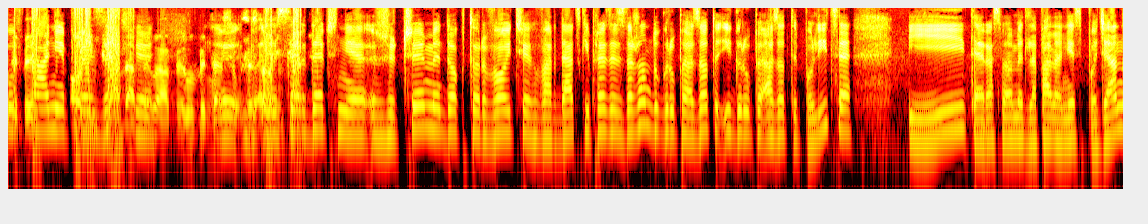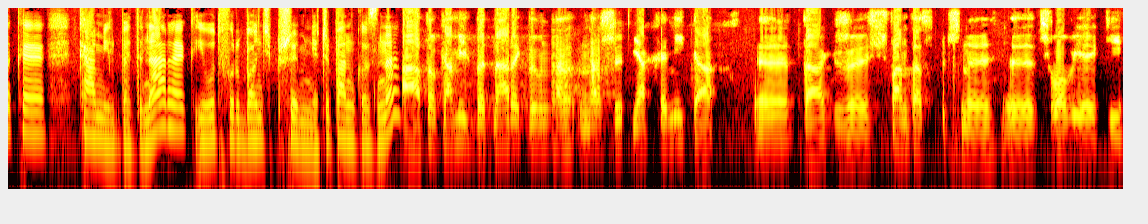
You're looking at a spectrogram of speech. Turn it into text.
gdyby panie prezesie, była, byłby ten Y, sukces olimpiady. Serdecznie życzymy. Doktor Wojciech Wardacki, prezes zarządu Grupy Azoty i Grupy Azoty Police. I teraz mamy dla pana niespodziankę. Kamil Bednarek i utwór Bądź przy mnie. Czy pan go zna? A to Kamil Bednarek był na, na szytniach chemika. E, Także fantastyczny e, człowiek i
